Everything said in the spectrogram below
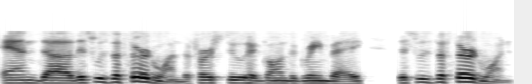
And uh, this was the third one. The first two had gone to Green Bay. This was the third one,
